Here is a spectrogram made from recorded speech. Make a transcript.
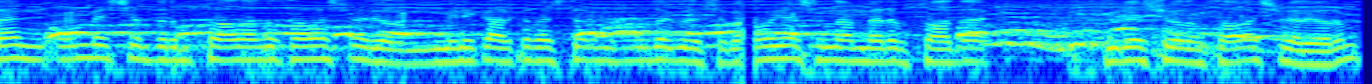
Ben 15 yıldır bu sahalarda savaş veriyorum. Minik arkadaşlarımız burada güreşiyor. Ben 10 yaşından beri bu sahada güreşiyorum, savaş veriyorum.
